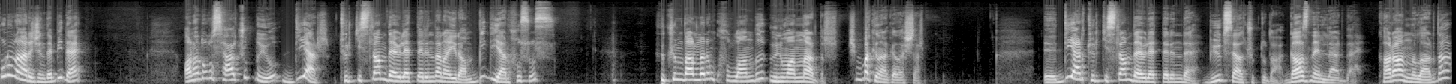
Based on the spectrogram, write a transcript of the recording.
Bunun haricinde bir de Anadolu Selçuklu'yu diğer Türk İslam devletlerinden ayıran bir diğer husus hükümdarların kullandığı ünvanlardır. Şimdi bakın arkadaşlar. Ee, diğer Türk İslam devletlerinde, Büyük Selçuklu'da, Gazneliler'de, Karahanlılar'da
